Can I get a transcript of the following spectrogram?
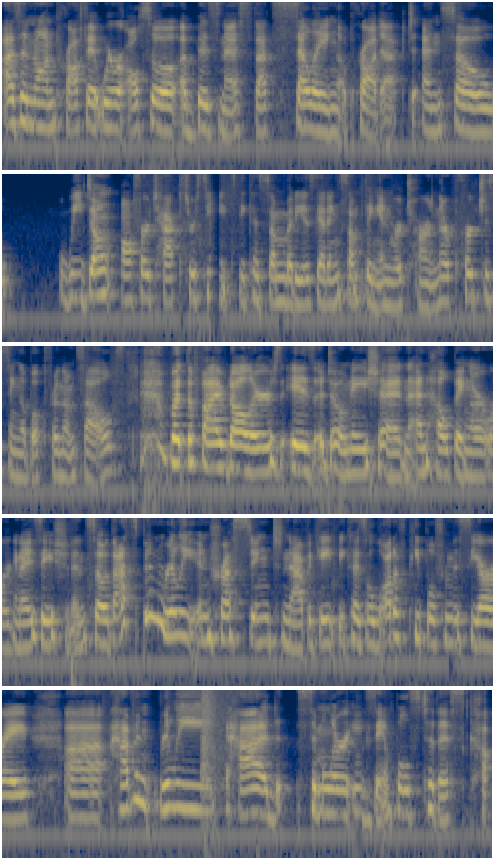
as a nonprofit, we're also a business that's selling a product. And so we don't offer tax receipts because somebody is getting something in return. They're purchasing a book for themselves. But the $5 is a donation and helping our organization. And so that's been really interesting to navigate because a lot of people from the CRA uh, haven't really had similar examples to this co-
